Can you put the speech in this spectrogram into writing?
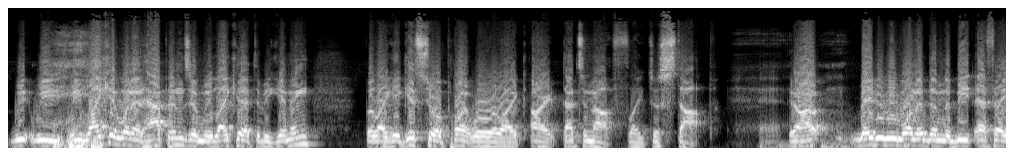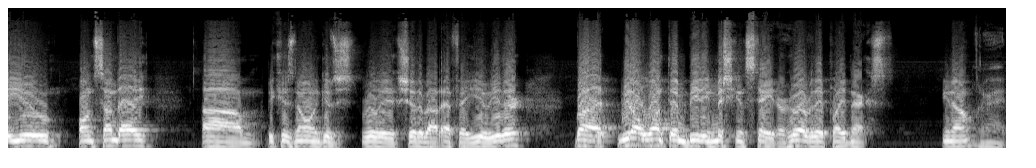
We we, we like it when it happens, and we like it at the beginning, but like it gets to a point where we're like, all right, that's enough. Like just stop. You know, I, maybe we wanted them to beat FAU on Sunday um, because no one gives really a shit about FAU either. But we don't want them beating Michigan State or whoever they played next. You know, All right.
